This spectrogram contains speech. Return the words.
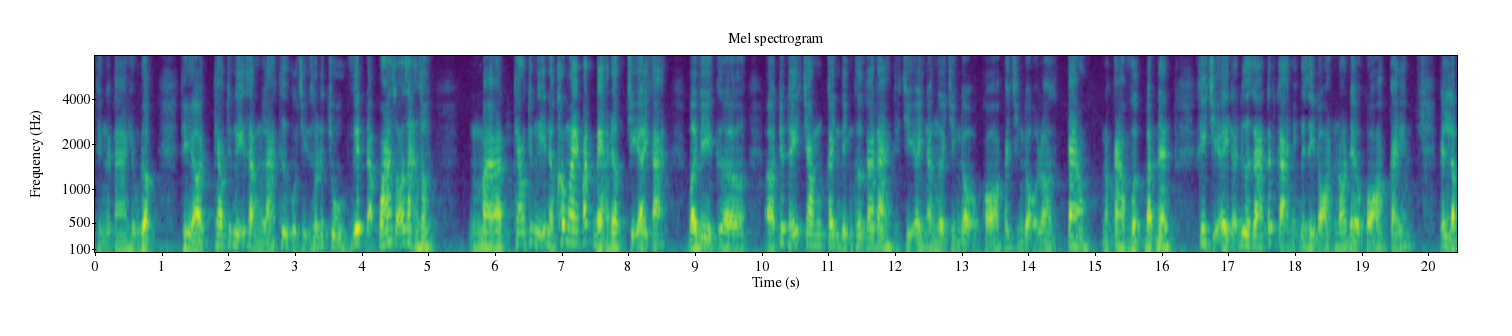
thì người ta hiểu được. Thì ờ, theo thuyết nghĩ rằng lá thư của chị Jolet Chu viết đã quá rõ ràng rồi, mà theo thuyết nghĩ là không ai bắt bẻ được chị ấy cả bởi vì uh, uh, tuyết thấy trong kênh định cư Canada thì chị ấy là người trình độ có cái trình độ nó cao nó cao vượt bật lên. Khi chị ấy đã đưa ra tất cả những cái gì đó nó đều có cái cái lập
